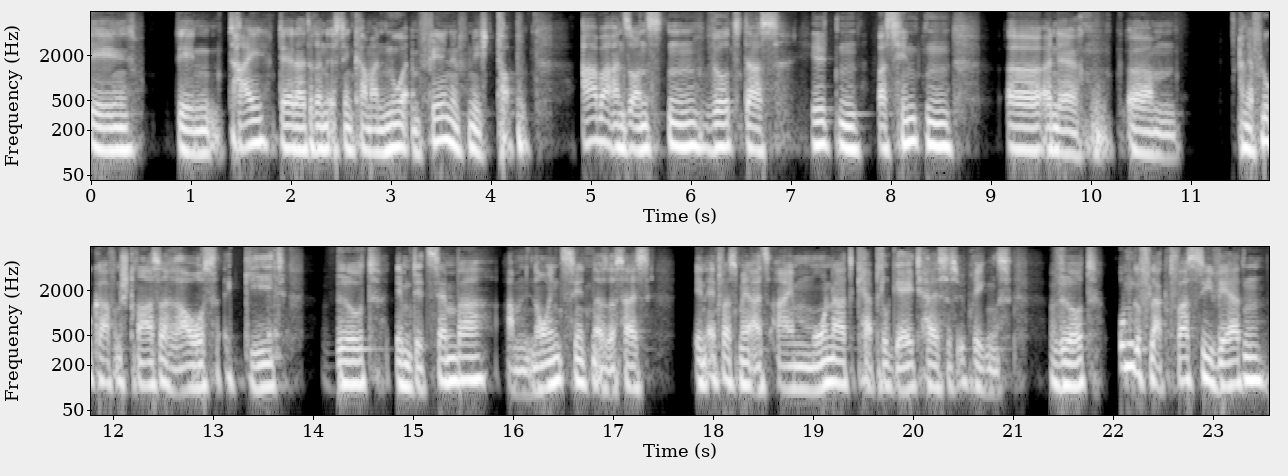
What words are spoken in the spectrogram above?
Den, den Thai, der da drin ist, den kann man nur empfehlen, den finde ich top. Aber ansonsten wird das Hilton, was hinten äh, an der ähm, an der Flughafenstraße rausgeht, wird im Dezember am 19., also das heißt in etwas mehr als einem Monat, Capital Gate heißt es übrigens, wird umgeflaggt. Was sie werden,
